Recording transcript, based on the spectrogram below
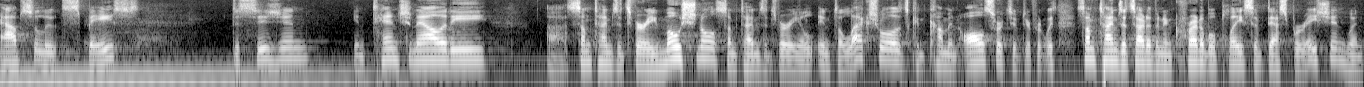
absolute space, decision, intentionality. Uh, sometimes it's very emotional, sometimes it's very intellectual. It can come in all sorts of different ways. Sometimes it's out of an incredible place of desperation when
